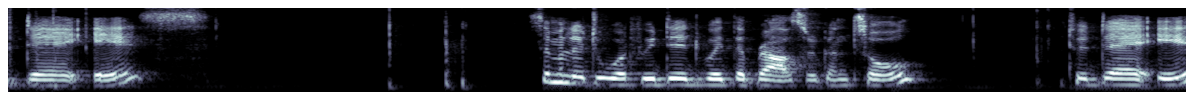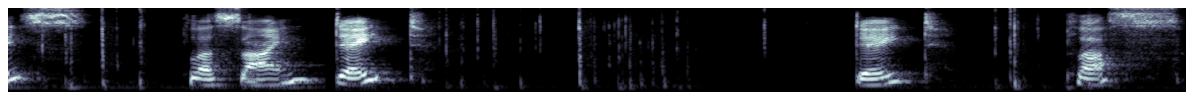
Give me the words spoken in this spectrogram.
today is similar to what we did with the browser console. Today is plus sign date date plus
